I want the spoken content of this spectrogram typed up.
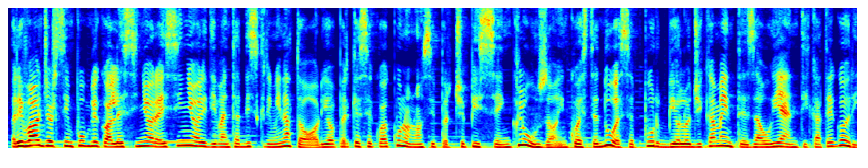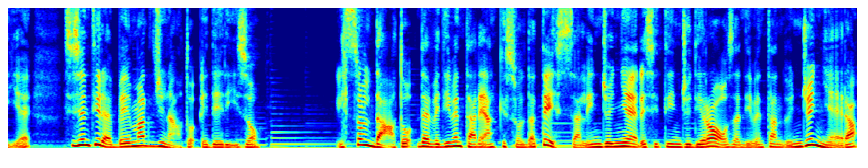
Rivolgersi in pubblico alle signore e ai signori diventa discriminatorio perché se qualcuno non si percepisse incluso in queste due seppur biologicamente esaurienti categorie, si sentirebbe emarginato e deriso. Il soldato deve diventare anche soldatessa, l'ingegnere si tinge di rosa diventando ingegnera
